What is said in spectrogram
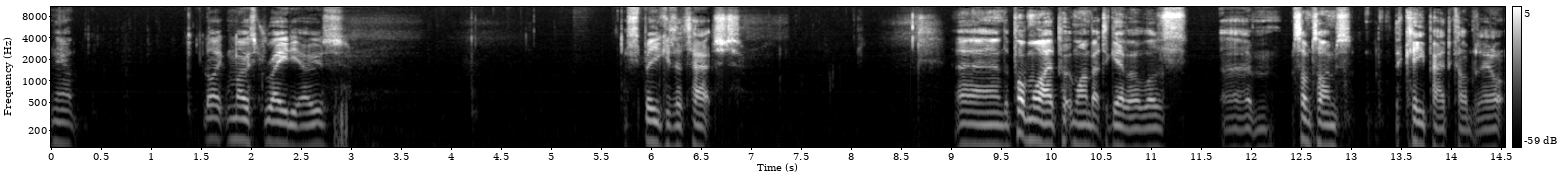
Now like most radios speakers attached. And the problem why I putting mine back together was um, sometimes the keypad comes out.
